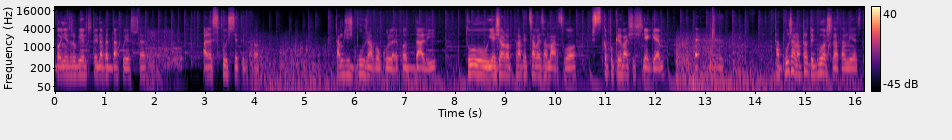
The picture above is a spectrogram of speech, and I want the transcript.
bo nie zrobiłem tutaj nawet dachu jeszcze. Ale spójrzcie tylko. Tam gdzieś burza w ogóle w oddali. Tu jezioro prawie całe zamarzło. Wszystko pokrywa się śniegiem. Eee, ta burza naprawdę głośna tam jest.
